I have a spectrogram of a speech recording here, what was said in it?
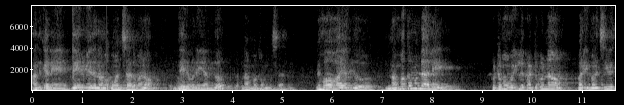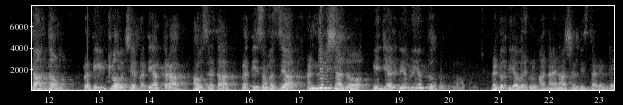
అందుకనే దేని మీద నమ్మకం ఉంచాలి మనం? దేవుని యందు నమ్మకం ఉంచాలి. యహోవా యందు నమ్మకం ఉండాలి. కుటుంబం ఇల్లు కట్టుకున్నాం. మరి మన జీవితాంతం ప్రతి ఇంట్లో వచ్చే ప్రతి అక్కర అవసరత ప్రతి సమస్య అన్ని విషయాల్లో ఏం చేయాలి దేవుని యందు రెండవది ఎవరి గృహాన్ని ఆయన ఆశీర్వదిస్తాడంటే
